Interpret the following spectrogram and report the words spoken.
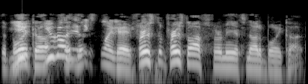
the boycott. You, you go ahead the, and explain okay, it. first, first off, for me, it's not a boycott.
